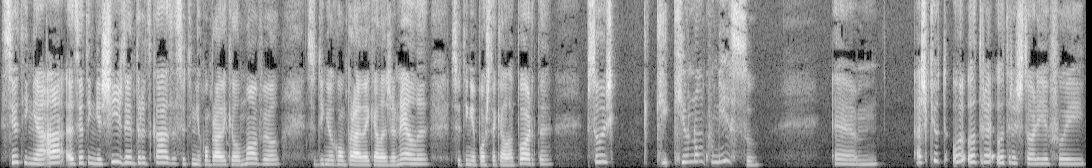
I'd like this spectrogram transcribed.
se eu tinha A, se eu tinha X dentro de casa, se eu tinha comprado aquele móvel, se eu tinha comprado aquela janela, se eu tinha posto aquela porta. Pessoas que, que eu não conheço. Um, acho que outra, outra história foi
